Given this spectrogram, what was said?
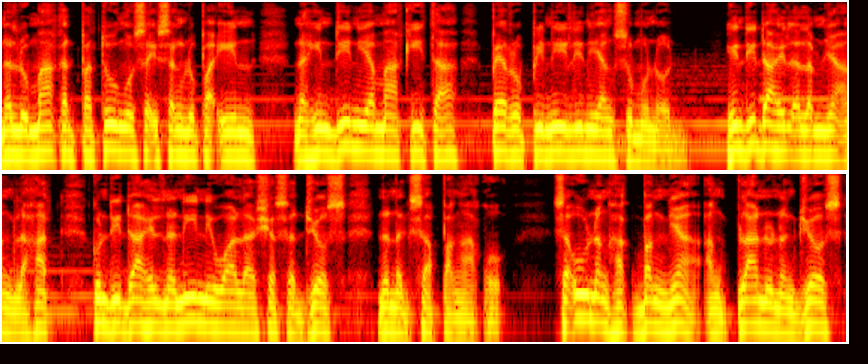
na lumakad patungo sa isang lupain na hindi niya makita pero pinili niyang sumunod. Hindi dahil alam niya ang lahat, kundi dahil naniniwala siya sa Diyos na nagsapangako. Sa unang hakbang niya, ang plano ng Diyos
